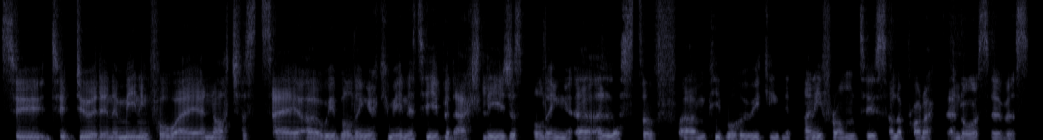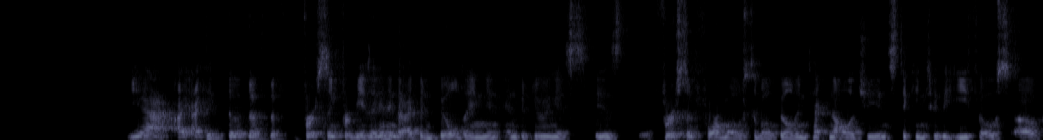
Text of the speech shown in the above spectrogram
to to do it in a meaningful way and not just say oh we're building a community but actually just building a, a list of um, people who we can get money from to sell a product and or service. Yeah, I, I think the, the, the first thing for me is anything that I've been building and, and been doing is is first and foremost about building technology and sticking to the ethos of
